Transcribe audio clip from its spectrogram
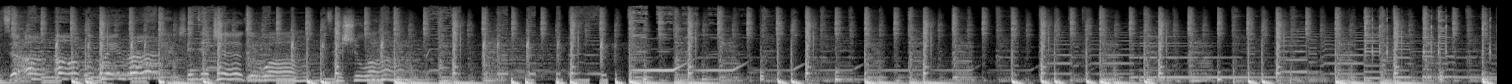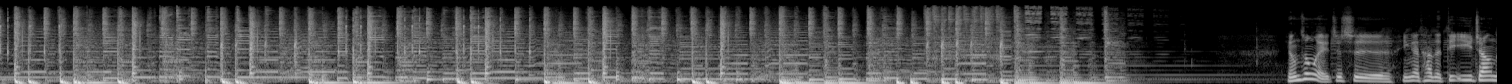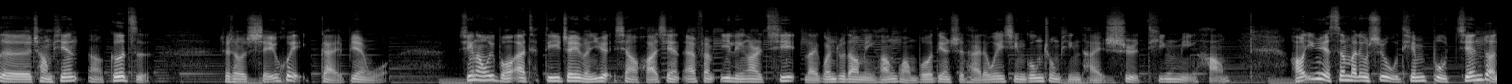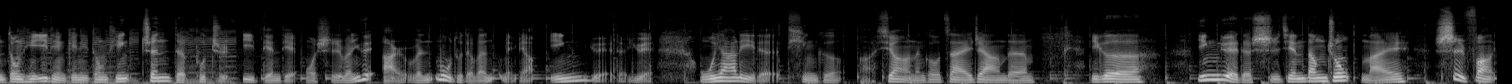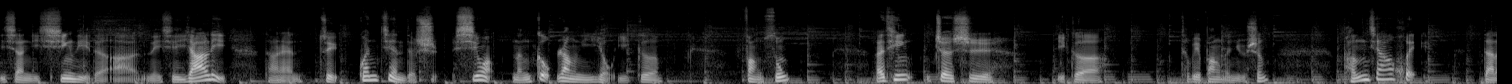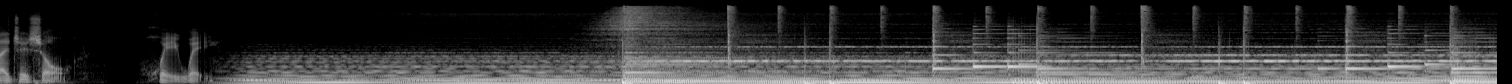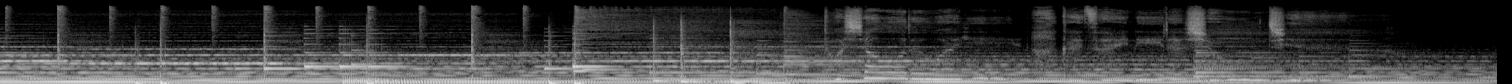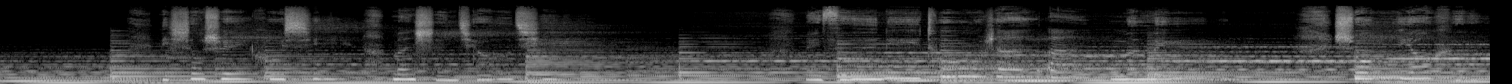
走。不会了，现在这个我才是我。宗伟，这是应该他的第一张的唱片啊，鸽子。这首《谁会改变我》？新浪微博 @DJ 文乐下划线 FM 一零二七来关注到闵行广播电视台的微信公众平台视听闵行。好，音乐三百六十五天不间断，动听一点给你动听，真的不止一点点。我是文乐，耳闻目睹的文，美妙音乐的乐，无压力的听歌啊！希望能够在这样的一个。音乐的时间当中来释放一下你心里的啊那些压力，当然最关键的是希望能够让你有一个放松。来听，这是一个特别棒的女生，彭佳慧带来这首《回味》。胸前你熟睡呼吸满身酒气。每次你突然按门铃说要喝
